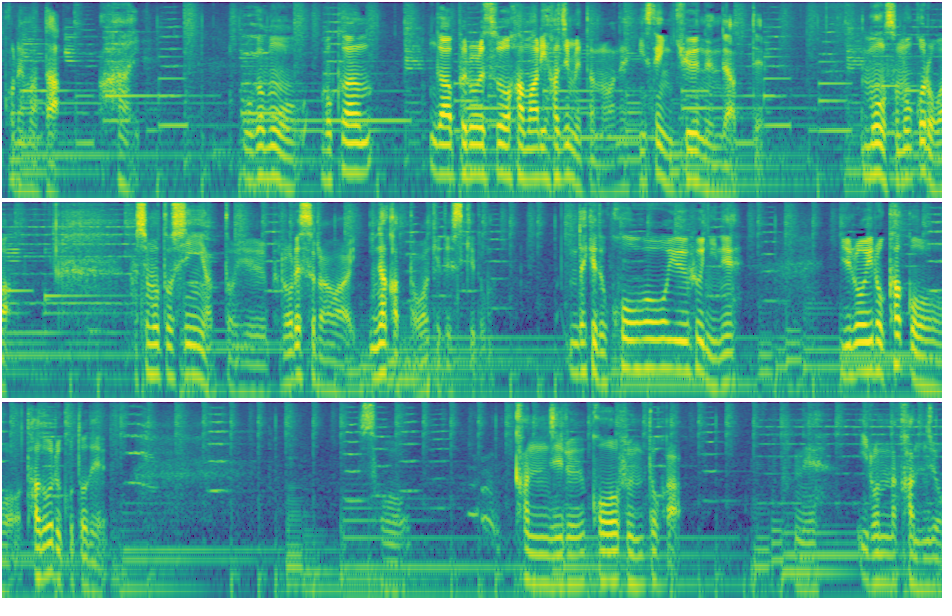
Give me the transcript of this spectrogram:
これまた。はい。僕はもう僕がプロレスをハマり始めたのはね2009年であってもうその頃は橋本真也というプロレスラーはいなかったわけですけどだけどこういうふうにねいろいろ過去をたどることで感じる興奮とかねいろんな感情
